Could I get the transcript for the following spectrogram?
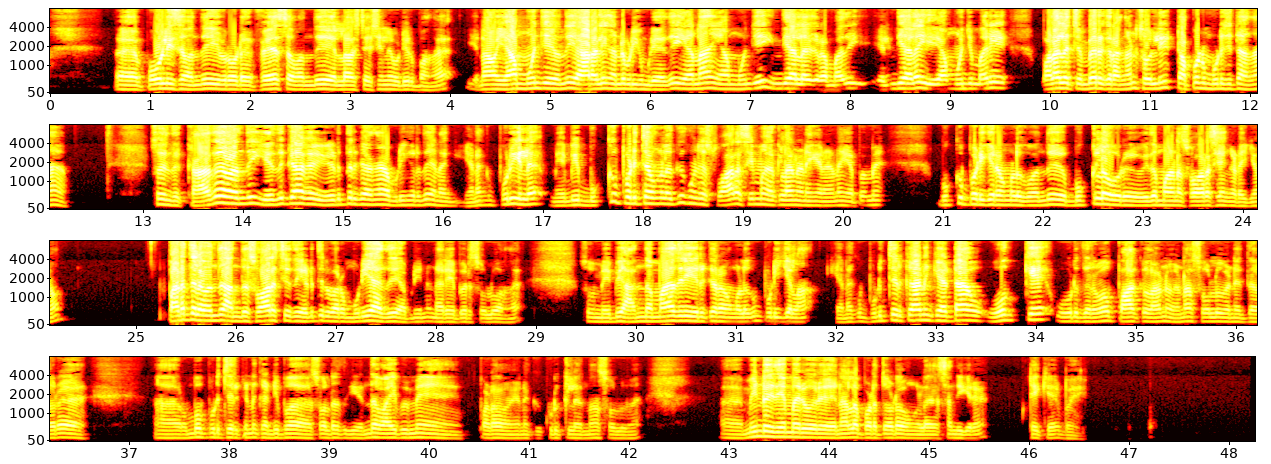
போலீஸை வந்து இவரோட ஃபேஸை வந்து எல்லா ஸ்டேஷன்லையும் ஒட்டியிருப்பாங்க. நான் என் மூஞ்சியை வந்து யாராலையும் கண்டுபிடிக்க முடியாது. ஏன்னா என் மூஞ்சி இந்தியாவில் இருக்கிற மாதிரி இந்தியாவில் என் மூஞ்சி மாதிரி பல லட்சம் பேர் இருக்கிறாங்கன்னு சொல்லி டப்புன்னு முடிச்சிட்டாங்க. ஸோ இந்த கதை வந்து எதுக்காக எடுத்திருக்காங்க அப்படிங்கிறது எனக்கு எனக்கு புரியல. மேபி புக்கு படித்தவங்களுக்கு கொஞ்சம் சுவாரஸ்யமாக இருக்கலாம்னு நினைக்கிறேன். ஏன்னா எப்பவுமே புக்கு படிக்கிறவங்களுக்கு வந்து புக்கில் ஒரு விதமான சுவாரஸ்யம் கிடைக்கும். படத்தில் வந்து அந்த சுவாரஸ்யத்தை எடுத்துகிட்டு வர முடியாது அப்படின்னு நிறைய பேர் சொல்லுவாங்க. ஸோ மேபி அந்த மாதிரி இருக்கிறவங்களுக்கும் பிடிக்கலாம். எனக்கு பிடிச்சிருக்கான்னு கேட்டால் ஓகே ஒரு தடவை பார்க்கலான்னு வேணால் சொல்லுவேனே தவிர ரொம்ப பிடிச்சிருக்குன்னு கண்டிப்பாக சொல்கிறதுக்கு எந்த வாய்ப்புமே படம் எனக்கு கொடுக்கலன்னு தான் சொல்லுவேன். மீண்டும் இதே மாதிரி ஒரு நல்ல படத்தோடு உங்களை சந்திக்கிறேன். Take care bye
